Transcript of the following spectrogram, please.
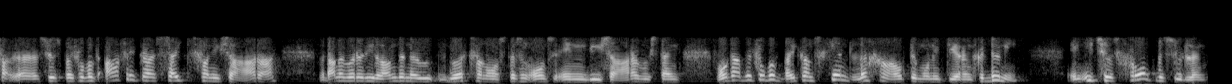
van, uh, soos byvoorbeeld Afrika suid van die Sahara, Met ander woorde die lande nou noord van ons tussen ons en die Sahara woestyn word daar byvoorbeeld bykans geen luggehalte monitering gedoen nie. En iets soos grondbesoedeling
